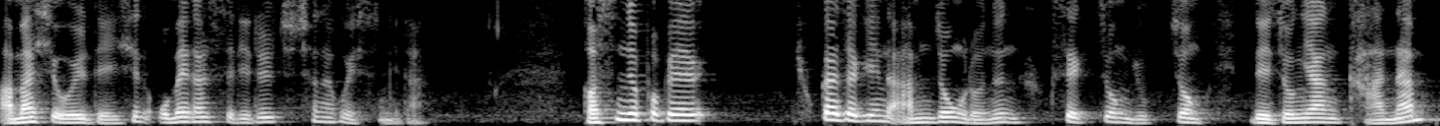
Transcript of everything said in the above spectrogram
아마시 오일 대신 오메가3를 추천하고 있습니다. 거슨요법의 효과적인 암종으로는 흑색종, 육종, 뇌종양, 간암,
